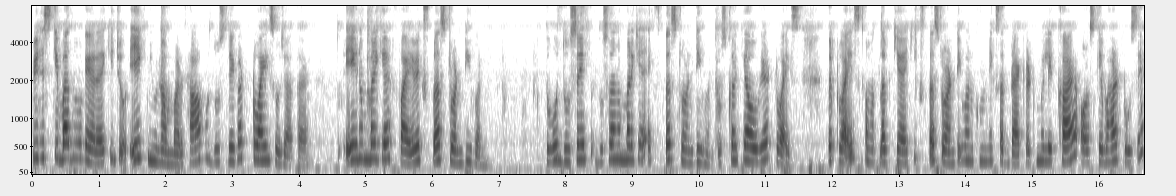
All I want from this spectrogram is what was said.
फिर इसके बाद वो कह रहा है कि जो एक न्यू नंबर था, वो दूसरे का ट्वाइस हो जाता है। तो एक नंबर क्या है? Five x plus twenty one तो वो दूसरे, दूसरा नंबर क्या है? एक्स प्लस ट्वेंटी वन उसका क्या हो गया? ट्वाइस तो ट्वाइस का मतलब क्या है कि एक्स प्लस ट्वेंटी वन को हमने एक साथ ब्रैकेट में लिखा है और उसके बाहर टू से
